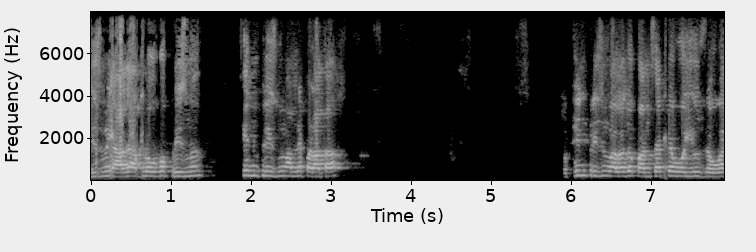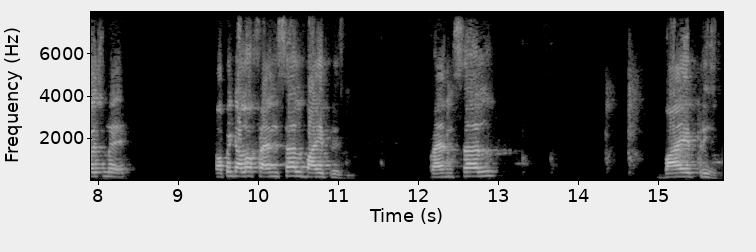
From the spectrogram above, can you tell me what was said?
प्रिज्म याद है आप लोगों को प्रिज्म? थिन प्रिज्म हमने पढ़ा था। तो थिन प्रिज्म वाला जो कॉन्सेप्ट है वो यूज़ होगा इसमें। टॉपिक डालो फ्रेंसल बाय प्रिज्म फ्रेंसल बाय प्रिज्म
